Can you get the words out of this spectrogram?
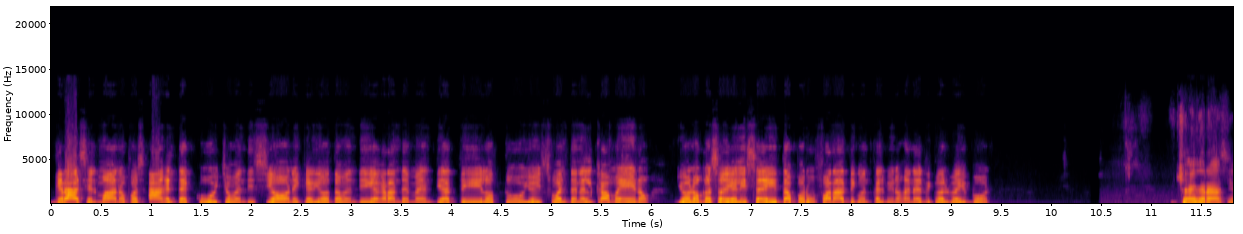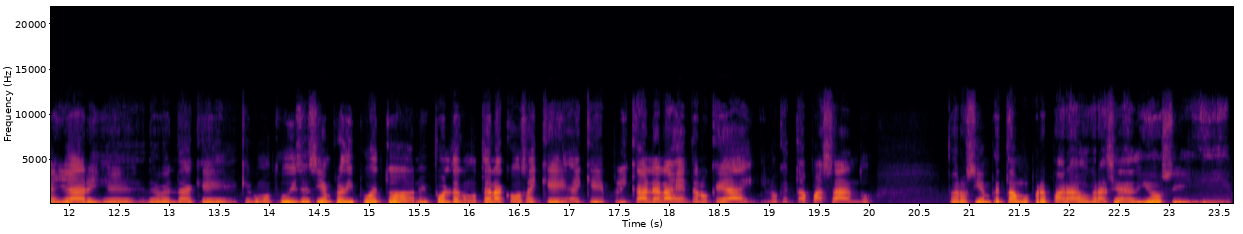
Gracias, hermano. Pues Ángel, te escucho, bendiciones y que Dios te bendiga grandemente a ti y los tuyos y suerte en el camino. Yo lo que soy eliseísta, por un fanático en términos genéticos del béisbol. Muchas gracias, Yari. Eh, de verdad que, como tú dices, siempre dispuesto a, no importa cómo esté la cosa, hay que, hay que explicarle a la gente lo que hay y lo que está pasando, pero siempre estamos preparados, gracias a Dios. Y,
